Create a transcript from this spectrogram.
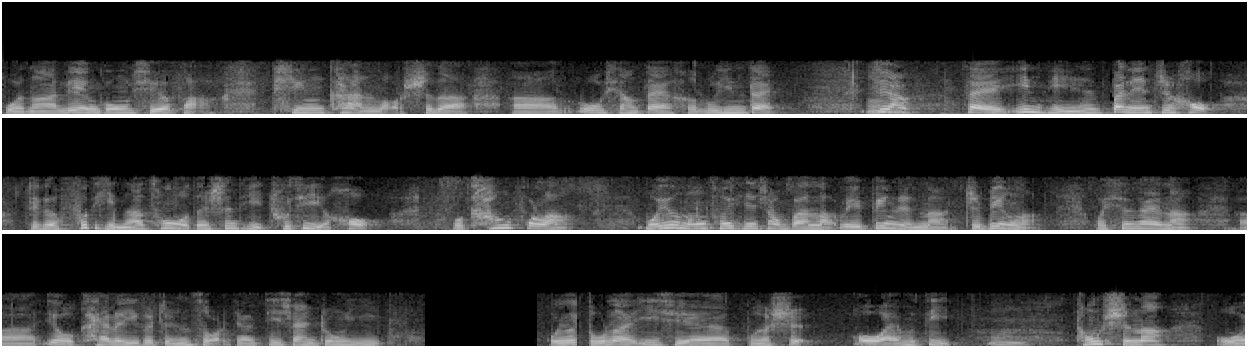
我呢练功学法，听看老师的呃录像带和录音带。这样，在一年半年之后，这个附体呢从我的身体出去以后，我康复了，我又能重新上班了，为病人呢治病了。我现在呢，呃，又开了一个诊所，叫济善中医。我又读了医学博士，OMD。嗯。同时呢，我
